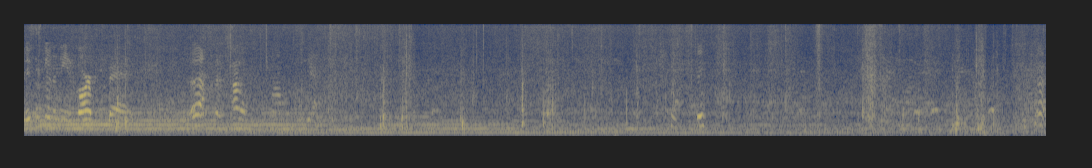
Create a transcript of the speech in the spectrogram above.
This is gonna need a garbage bag. Ugh. Oh, um, yeah. See? Ah.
